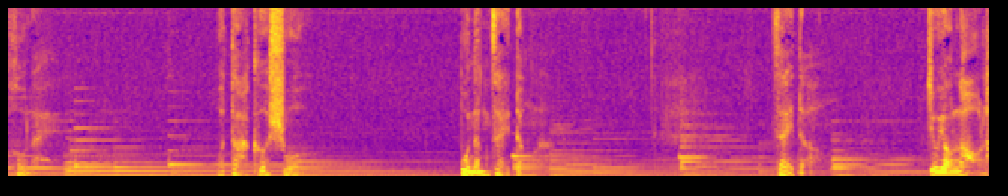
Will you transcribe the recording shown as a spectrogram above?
后来，我大哥说不能再等了，再等。就要老了。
